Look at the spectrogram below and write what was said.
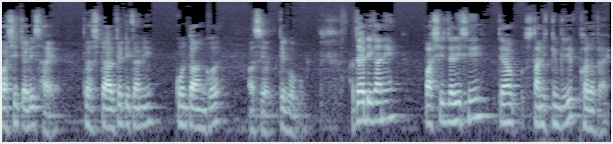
पाचशे चाळीस आहे. तर स्टारच्या ठिकाणी कोणता अंक असेल ते बघू. त्या ठिकाणी पाचशे चाळीस ही त्या स्थानिक किमतीची फरक आहे.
